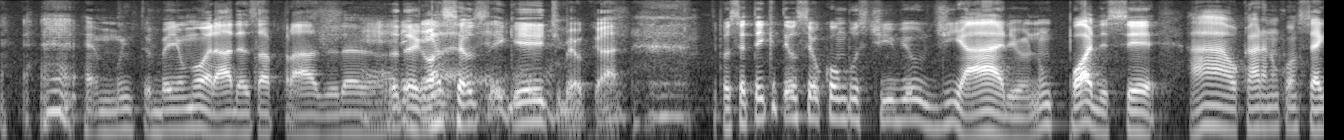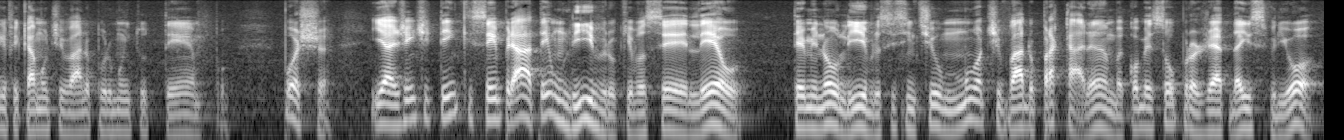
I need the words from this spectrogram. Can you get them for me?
É muito bem humorada essa frase, né? É, o negócio tem- é o seguinte, meu cara. Você tem que ter o seu combustível diário. Não pode ser, ah, o cara não consegue ficar motivado por muito tempo. Poxa, e a gente tem que sempre, ah, tem um livro que você leu, terminou o livro, se sentiu motivado pra caramba, começou o projeto, daí esfriou.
